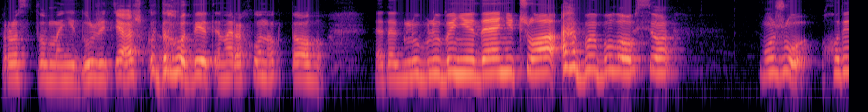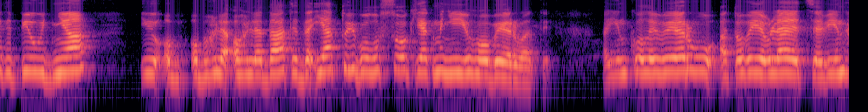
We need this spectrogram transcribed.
Просто мені дуже тяжко догодити на рахунок того. Я так люблю би ніде нічого, аби було все. Можу ходити півдня і оглядати, як той волосок, як мені його вирвати. А інколи вирву, а то виявляється, він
